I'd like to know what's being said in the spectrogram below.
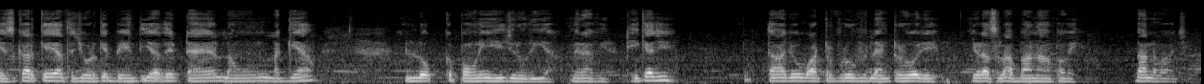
ਇਸ ਕਰਕੇ ਹੱਥ ਜੋੜ ਕੇ ਬੇਨਤੀ ਆ ਤੇ ਟਾਇਰ ਲਾਉਣ ਲੱਗਿਆ ਲੁੱਕ ਪਾਉਣੀ ਹੀ ਜ਼ਰੂਰੀ ਆ, ਮੇਰਾ ਵੀਰ। ਠੀਕ ਹੈ ਜੀ? ਤਾਂ ਜੋ ਵਾਟਰਪ੍ਰੂਫ ਲੈਂਟਰ ਹੋ ਜੇ ਜਿਹੜਾ ਸਲਾਬਾਂ ਨਾ ਪਵੇ। ਧੰਨਵਾਦ ਜੀ।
